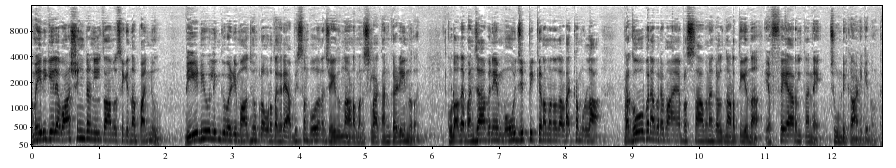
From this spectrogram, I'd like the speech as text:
അമേരിക്കയിലെ വാഷിംഗ്ടണിൽ താമസിക്കുന്ന പന്നു വീഡിയോ ലിങ്ക് വഴി മാധ്യമപ്രവർത്തകരെ അഭിസംബോധന ചെയ്തെന്നാണ് മനസ്സിലാക്കാൻ കഴിയുന്നത്. കൂടാതെ പഞ്ചാബിനെ മോചിപ്പിക്കണമെന്നതടക്കമുള്ള പ്രകോപനപരമായ പ്രസ്താവനകൾ നടത്തിയെന്ന് എഫ്ഐആറിൽ തന്നെ ചൂണ്ടിക്കാണിക്കുന്നുണ്ട്.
